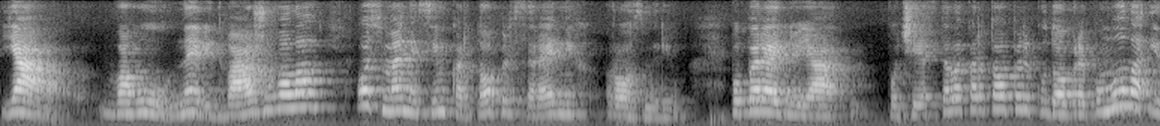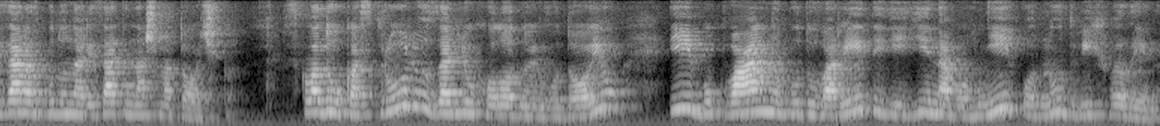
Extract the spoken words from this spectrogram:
Я вагу не відважувала. Ось у мене 7 картопель середніх розмірів. Попередньо я почистила картопельку, добре помила і зараз буду нарізати на шматочки. Складу каструлю, залью холодною водою і буквально буду варити її на вогні 1-2 хвилини.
